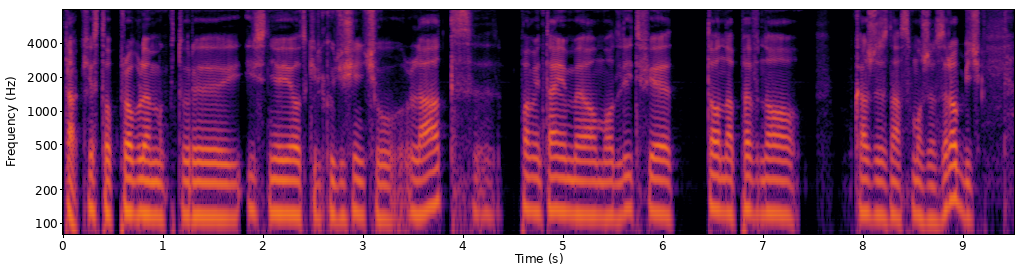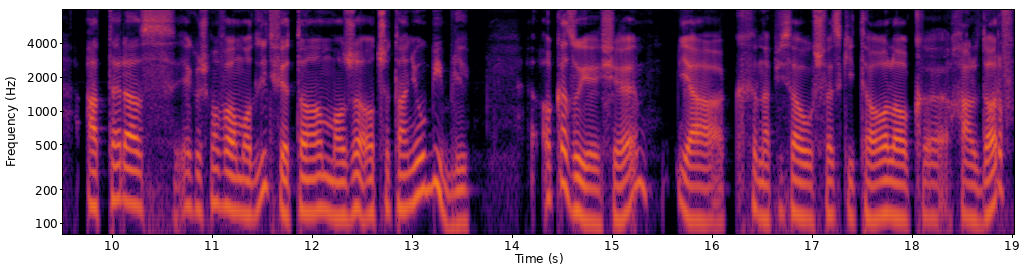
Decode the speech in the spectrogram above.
Tak, jest to problem, który istnieje od kilkudziesięciu lat. Pamiętajmy o modlitwie, to na pewno każdy z nas może zrobić. A teraz, jak już mowa o modlitwie, to może o czytaniu Biblii. Okazuje się, jak napisał szwedzki teolog Haldorf,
